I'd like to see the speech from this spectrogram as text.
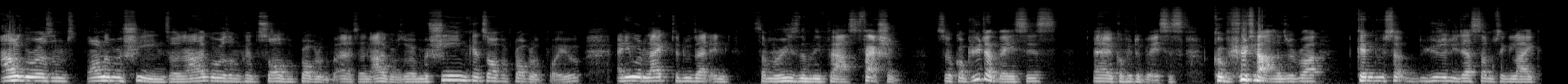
algorithms on a machine. So an algorithm can solve a problem as an algorithm. A machine can solve a problem for you. And you would like to do that in some reasonably fast fashion. So computer basis, uh, computer basis, computer algebra can do some, usually does something like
